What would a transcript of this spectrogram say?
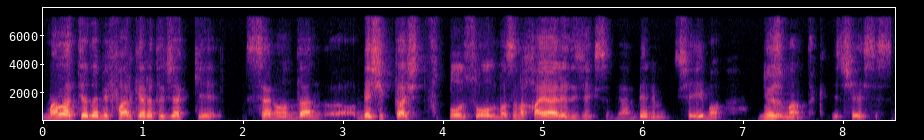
Malatya'da bir fark yaratacak ki sen ondan e, Beşiktaş futbolcusu olmasını hayal edeceksin. Yani benim şeyim o. Düz mantık. Hiç şeysiz.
